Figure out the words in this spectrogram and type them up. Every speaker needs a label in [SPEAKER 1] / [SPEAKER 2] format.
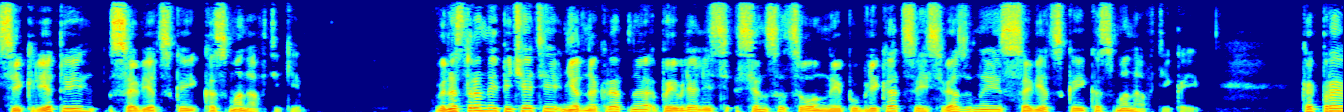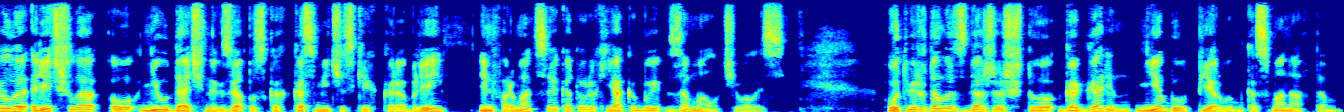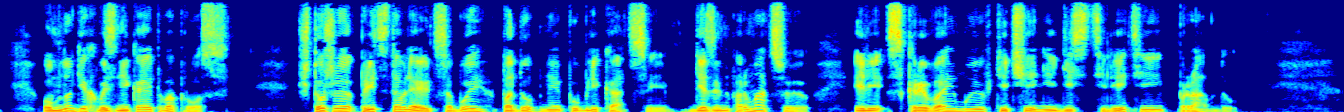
[SPEAKER 1] Секреты советской космонавтики В иностранной печати неоднократно появлялись сенсационные публикации, связанные с советской космонавтикой. Как правило, речь шла о неудачных запусках космических кораблей, информация о которых якобы замалчивалась. Утверждалось даже, что Гагарин не был первым космонавтом. У многих возникает вопрос, что же представляют собой подобные публикации, дезинформацию или скрываемую в течение десятилетий правду?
